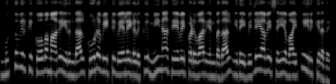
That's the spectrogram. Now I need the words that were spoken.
முத்துவிற்கு கோபமாக இருந்தால் கூட வீட்டு வேலைகளுக்கு மீனா தேவைப்படுவார் என்பதால் இதை விஜயாவை செய்ய வாய்ப்பு இருக்கிறது.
